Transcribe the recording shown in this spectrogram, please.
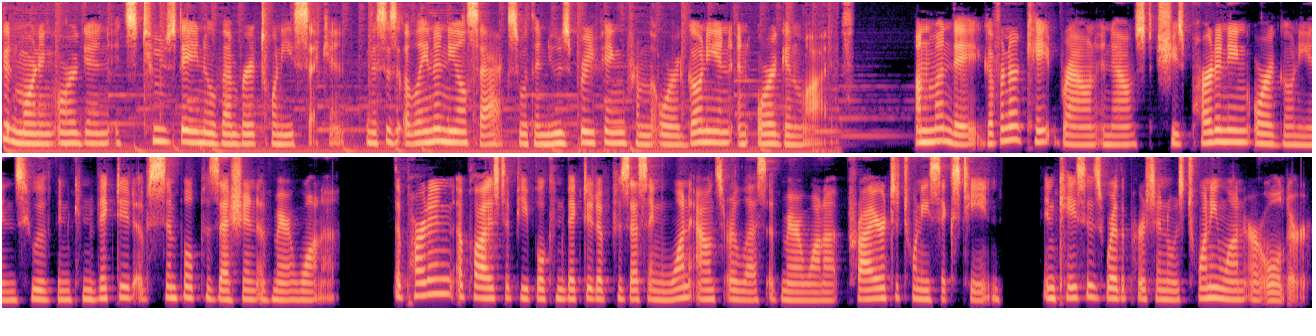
Good morning, Oregon. It's Tuesday, November 22nd. This is Elena Neal Sachs with a news briefing from the Oregonian and Oregon Live. On Monday, Governor Kate Brown announced she's pardoning Oregonians who have been convicted of simple possession of marijuana. The pardon applies to people convicted of possessing one ounce or less of marijuana prior to 2016, in cases where the person was 21 or older.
